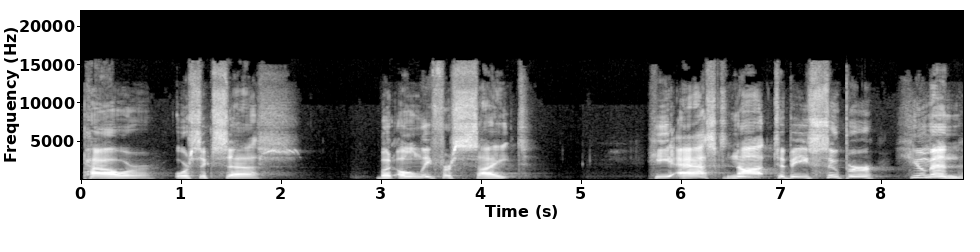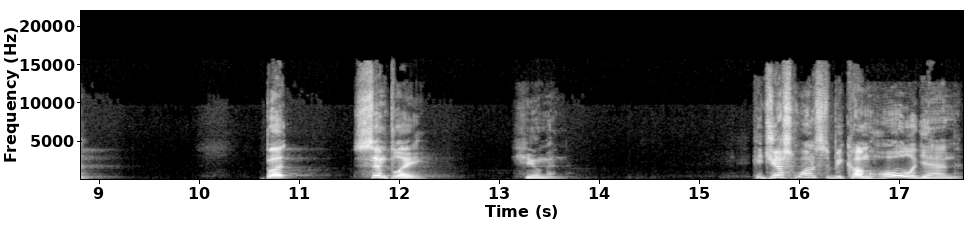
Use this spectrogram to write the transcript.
power, or success, but only for sight. He asked not to be superhuman, but simply human. He just wants to become whole again.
